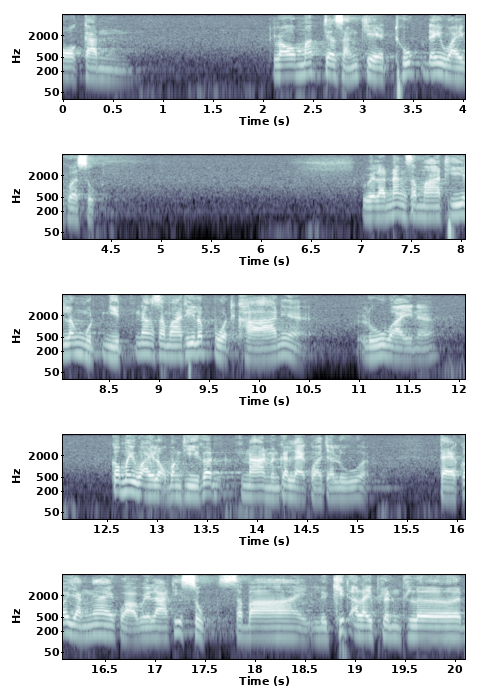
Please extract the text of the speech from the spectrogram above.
อๆกัน เรามักจะสังเกตทุกข์ได้ไวกว่าสุข เวลานั่งสมาธิแล้วหงุดหงิด นั่งสมาธิแล้วปวดขาเนี่ย รู้ไวนะ ก็ไม่ไวหรอกบางทีก็นานเหมือนกันแหละกว่าจะรู้อะแต่ก็ยังง่ายกว่าเวลาที่สุขสบาย หรือคิดอะไรเพลิน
